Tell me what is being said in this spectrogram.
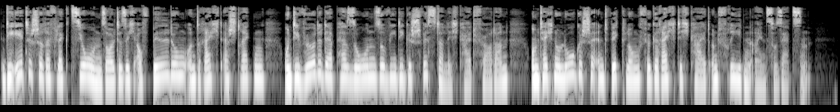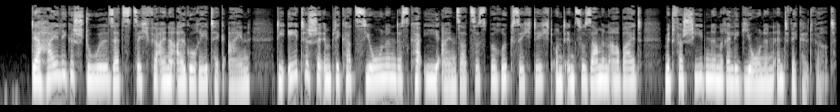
Die ethische Reflexion sollte sich auf Bildung und Recht erstrecken und die Würde der Person sowie die Geschwisterlichkeit fördern, um technologische Entwicklung für Gerechtigkeit und Frieden einzusetzen. Der Heilige Stuhl setzt sich für eine Algoretik ein, die ethische Implikationen des KI-Einsatzes berücksichtigt und in Zusammenarbeit mit verschiedenen Religionen entwickelt wird.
